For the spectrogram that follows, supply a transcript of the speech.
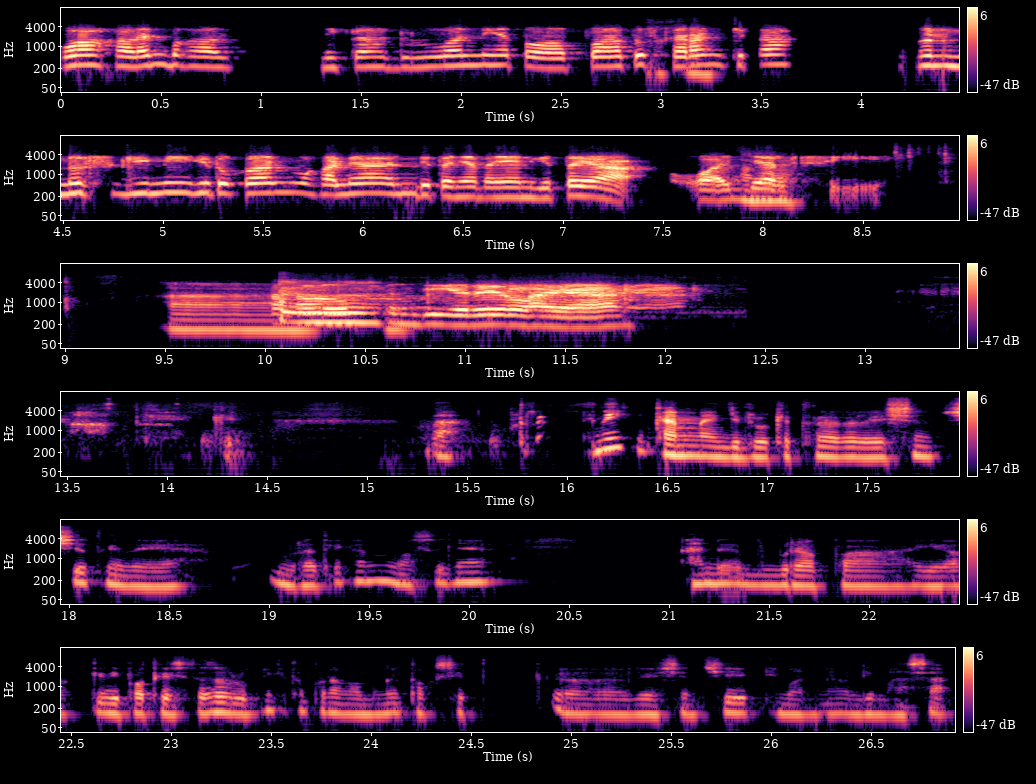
wah kalian bakal nikah duluan nih atau apa. Terus sekarang kita ngenes gini gitu kan. Makanya ditanya-tanyain gitu ya. Wajar Ah. sih. Ah, tahu sendiri lah ya oke. Nah, ter- ini karena judul kita relationship gitu ya. Berarti kan maksudnya ada beberapa ya di podcast kita sebelumnya kita pernah ngomongin toxic uh, relationship di mana di masa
